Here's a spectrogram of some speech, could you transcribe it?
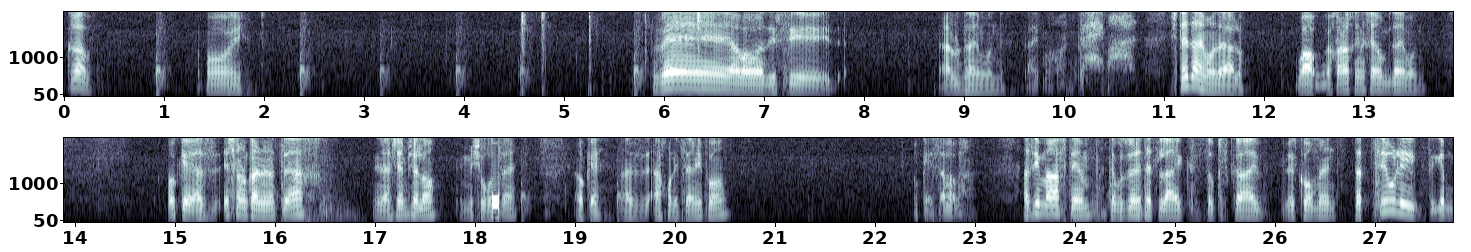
קרב. אוי. והברווז הפסיד. היה לו diamond. diamond, diamond. שתי diamond היה לו. וואו, הוא יכול להכין חרב diamond. אוקיי, אז יש לנו כאן מנצח. הנה השם שלו, אם מישהו רוצה. אוקיי, אז אנחנו נצא מפה. אוקיי, סבבה. אז אם אהבתם, אתם מוזמנים לתת like, subscribe ו comment. תציעו לי, גם,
